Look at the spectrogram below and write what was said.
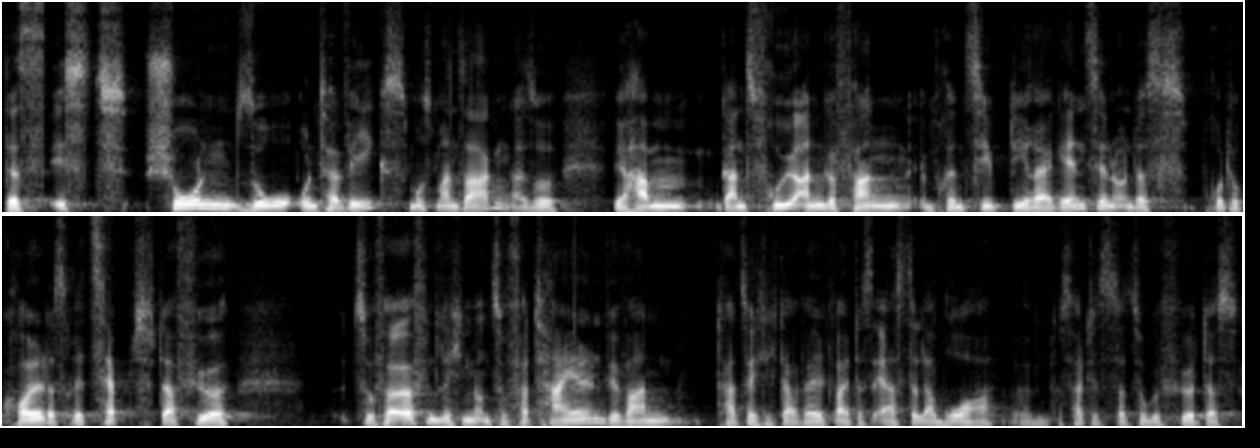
Das ist schon so unterwegs, muss man sagen. Also wir haben ganz früh angefangen, im Prinzip die Reagenzien und das Protokoll, das Rezept dafür zu veröffentlichen und zu verteilen. Wir waren tatsächlich da weltweit das erste Labor. Ähm, das hat jetzt dazu geführt, dass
